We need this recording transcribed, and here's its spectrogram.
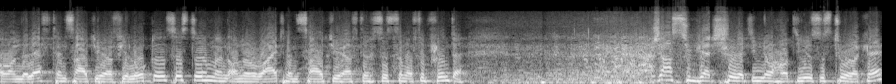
On the left-hand side you have your local system, and on the right-hand side you have the system of the printer. just to get sure that you know how to use this tool, okay?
